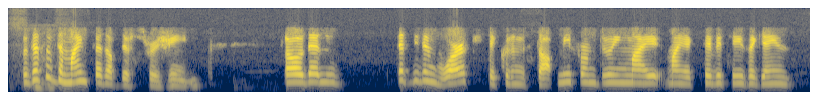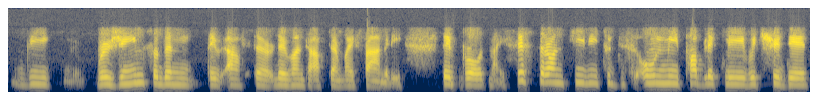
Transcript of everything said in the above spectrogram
So this is the mindset of this regime. So then that didn't work. They couldn't stop me from doing my, my activities against the regime. So then they after they went after my family. They brought my sister on TV to disown me publicly, which she did.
